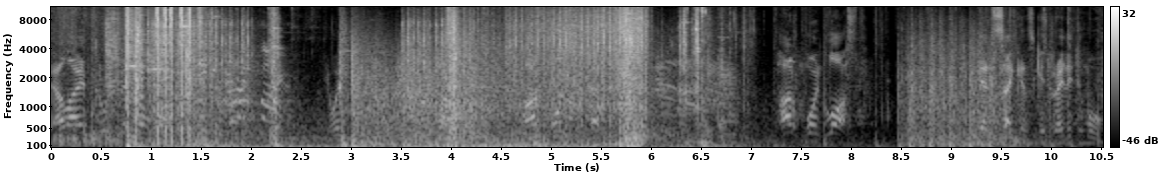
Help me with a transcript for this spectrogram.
Allied cruise missile launched. Taking direct fire. UAV Hardpoint contested. Hardpoint lost. Ten seconds. Get ready to move.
